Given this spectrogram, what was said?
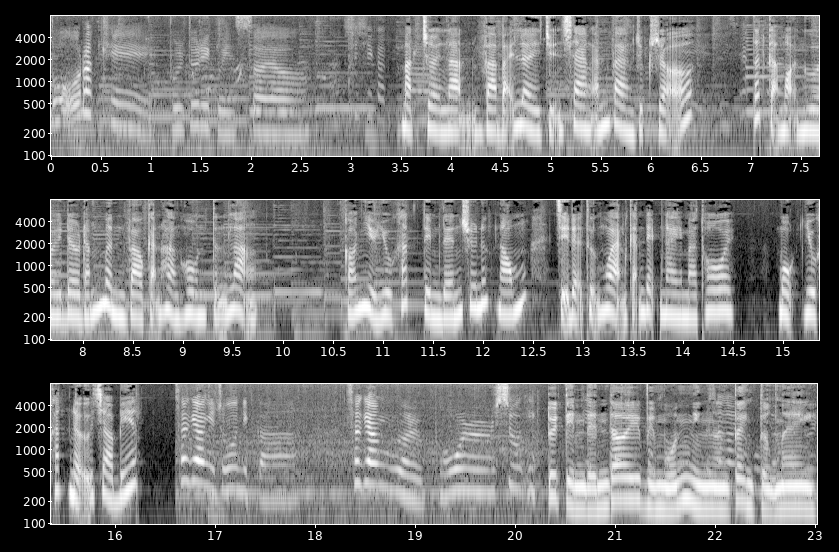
노랗게 물들이고 있어요. Mặt trời lặn và bãi lầy chuyển sang ánh vàng rực rỡ. Tất cả mọi người đều đắm mình vào cảnh hoàng hôn tĩnh lặng. Có nhiều du khách tìm đến suối nước nóng chỉ để thưởng ngoạn cảnh đẹp này mà thôi. Một du khách nữ cho biết. 석양이 좋으니까 석양을 볼수 있... Tôi tìm đến đây vì muốn nhìn ngắm cảnh tượng này.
